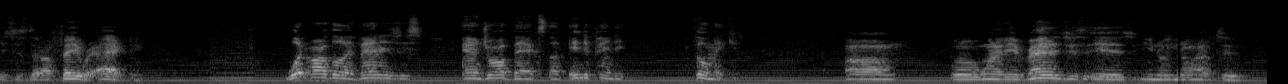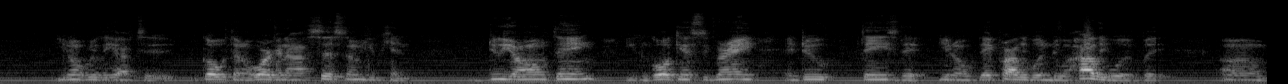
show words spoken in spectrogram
It's just that I favor acting. What are the advantages and drawbacks of independent filmmaking? Um, well, one of the advantages is, you know, you don't have to, you don't really have to go within an organized system. You can do your own thing. You can go against the grain and do things that, you know, they probably wouldn't do in Hollywood. But um,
